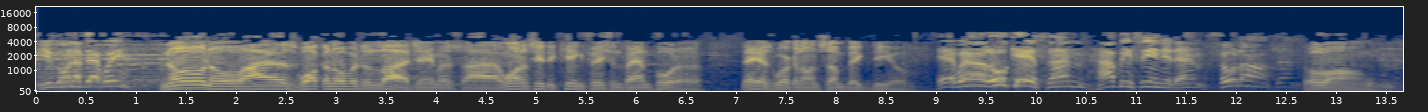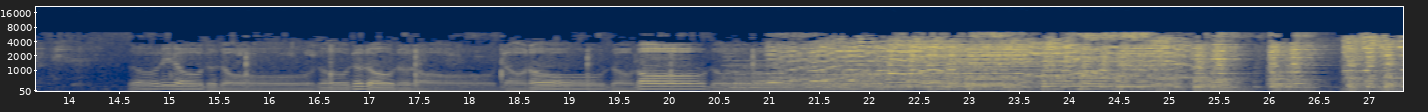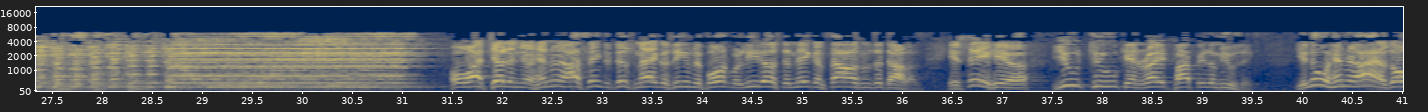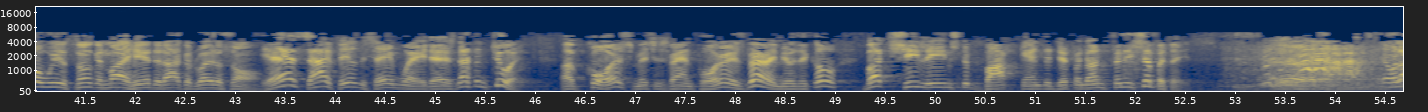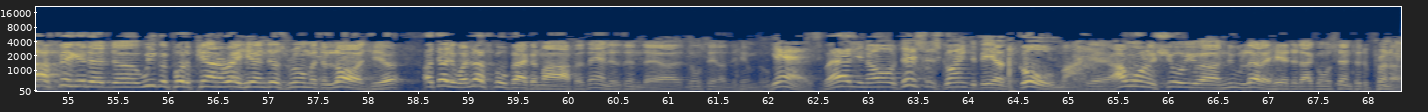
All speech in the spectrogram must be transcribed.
You going up that way? No, no, I was walking over to the lodge, Amos. I want to see the Kingfish and Van Porter. They is working on some big deal. Yeah, well, okay, son. I'll be seeing you then. So long, son. So long. Do do do do do do do do do do do do do do do do. Oh, I'm telling you, Henry, I think that this magazine report will lead us to making thousands of dollars. It say here, you too can write popular music. You know, Henry, I has always thunk in my head that I could write a song. Yes, I feel the same way. There's nothing to it. Of course, Mrs. Van Porter is very musical, but she leans to Bach and the different unfinished sympathies. Yeah, well, I figured that uh, we could put a piano right here in this room at the lodge here. I'll tell you what, let's go back in my office. Andy's in there. I don't say nothing to him, though. Yes, well, you know, this is going to be a gold mine. Yeah, I want to show you our new letterhead that I'm going to send to the printer.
